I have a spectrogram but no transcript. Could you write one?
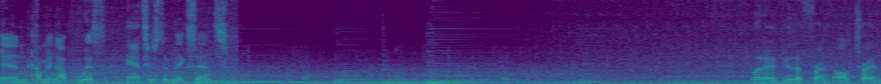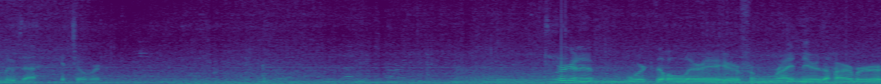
and coming up with answers that make sense. When I do the front, I'll try and move the hitch over. We're going to work the whole area here from right near the harbor,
